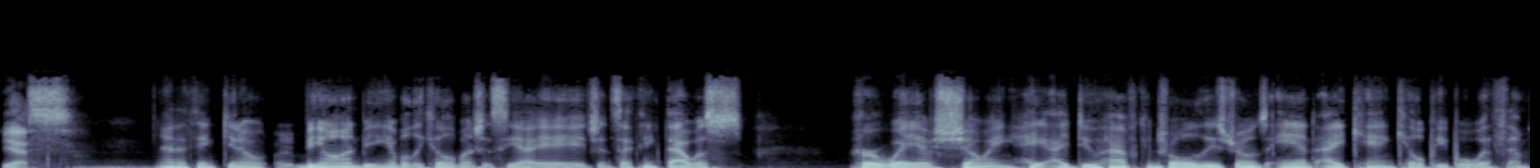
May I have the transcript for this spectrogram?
Yes. And I think you know, beyond being able to kill a bunch of CIA agents, I think that was her way of showing, hey, I do have control of these drones, and I can kill people with them.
